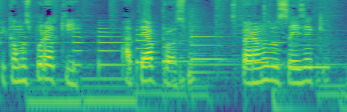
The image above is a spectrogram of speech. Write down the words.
Ficamos por aqui. Até a próxima. Esperamos vocês aqui.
